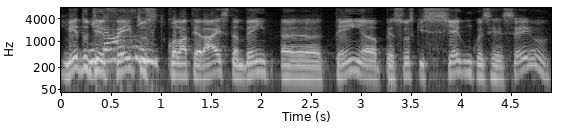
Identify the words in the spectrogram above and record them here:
Medo de então, efeitos assim, colaterais também uh, tem uh, pessoas que chegam com esse receio?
